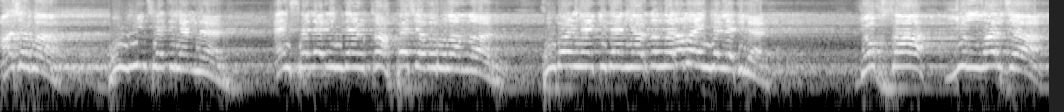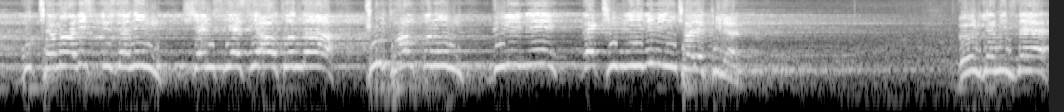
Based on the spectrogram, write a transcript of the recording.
Acaba bu linç edilenler, enselerinden kahpece vurulanlar, Kubani'ye giden yardımları mı engellediler? Yoksa yıllarca bu Kemalist düzenin şemsiyesi altında Kürt halkının dilini ve kimliğini mi inkar ettiler? Bölgemizde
